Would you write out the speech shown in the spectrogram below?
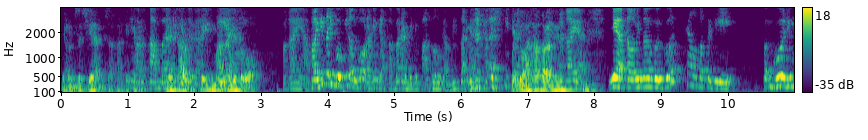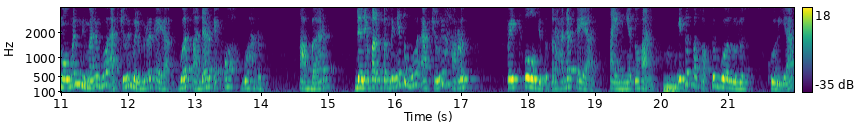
yang lu bisa share misalkan kayak Kayak harus sabar kayak, gitu kan. kayak gimana Iya. gitu loh. Makanya. Apalagi tadi gue bilang gue orangnya nggak sabar yang bikin puzzle nggak bisa gitu kan. Gue juga gak sabar nih. Makanya. Ya kalau misalnya buat gue kalau pas lagi gue di momen di mana gue actually bener-bener kayak gue sadar kayak oh gue harus sabar. Dan yang paling pentingnya tuh gue actually harus faithful gitu terhadap kayak timingnya Tuhan. Hmm. itu pas waktu gue lulus kuliah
